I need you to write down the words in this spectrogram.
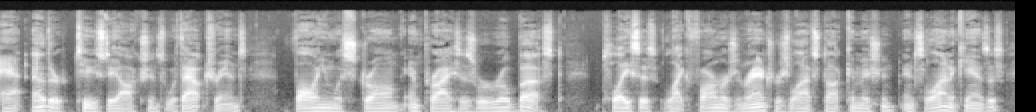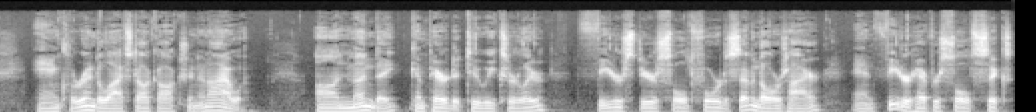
At other Tuesday auctions without trends, volume was strong and prices were robust. Places like Farmers and Ranchers Livestock Commission in Salina, Kansas, and Clarinda Livestock Auction in Iowa. On Monday, compared to two weeks earlier, feeder steers sold four to seven dollars higher, and feeder heifers sold 6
